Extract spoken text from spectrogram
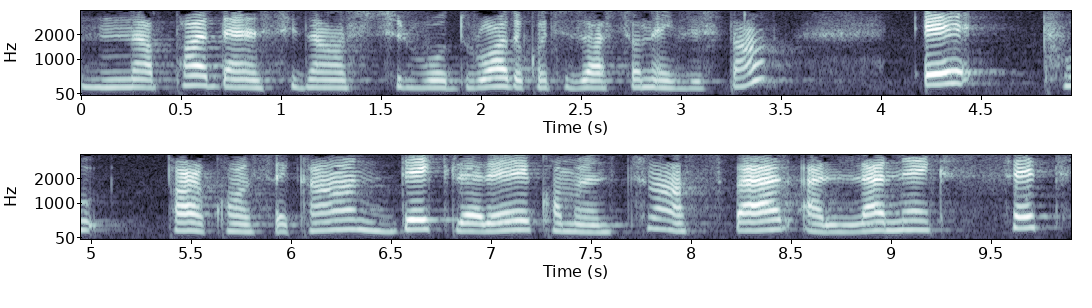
n'a pas d'incidence sur vos droits de cotisation existants et par conséquent déclaré comme un transfert à l'annexe 7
